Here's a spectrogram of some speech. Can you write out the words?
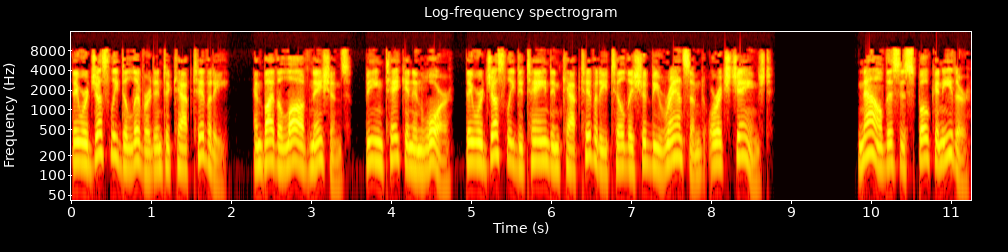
they were justly delivered into captivity, and by the law of nations, being taken in war, they were justly detained in captivity till they should be ransomed or exchanged. Now this is spoken either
